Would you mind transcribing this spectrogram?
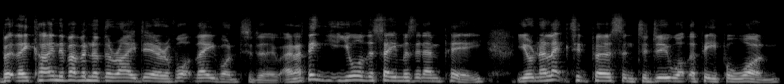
but they kind of have another idea of what they want to do. And I think you're the same as an MP. You're an elected person to do what the people want.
